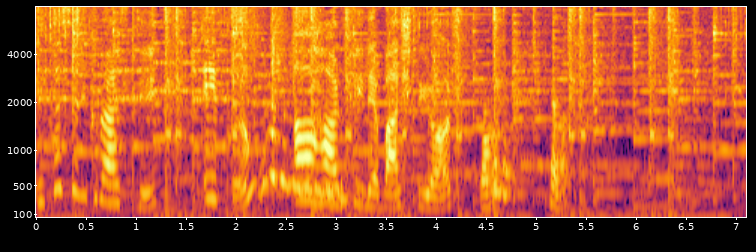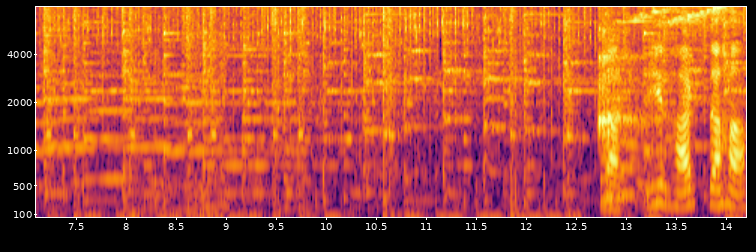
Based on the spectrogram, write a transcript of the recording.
Harikasın Krusty. Apple A harfiyle başlıyor. Bak bir harf daha.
